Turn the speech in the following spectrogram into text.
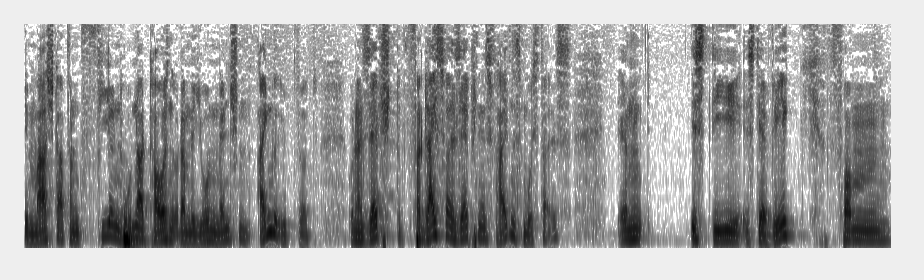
im Maßstab von vielen hunderttausend oder Millionen Menschen eingeübt wird und ein selbst, vergleichsweise selbstständiges Verhaltensmuster ist, ähm, ist, die, ist der Weg vom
